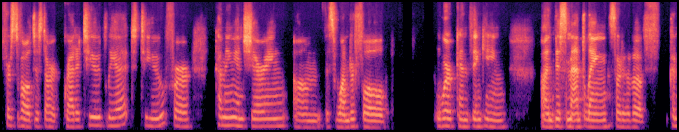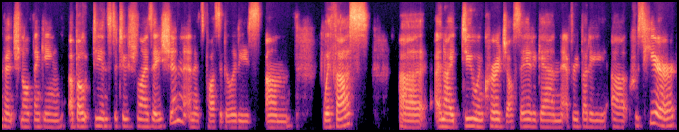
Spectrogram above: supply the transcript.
first of all, just our gratitude, Liat, to you for coming and sharing um, this wonderful work and thinking on dismantling sort of of conventional thinking about deinstitutionalization and its possibilities um, with us. Uh, and I do encourage, I'll say it again, everybody uh, who's here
